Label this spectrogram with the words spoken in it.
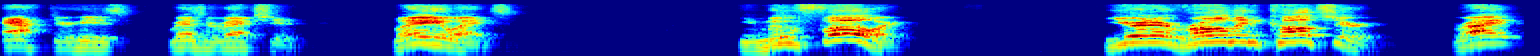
after his resurrection. But, anyways, you move forward. You're in a Roman culture right?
